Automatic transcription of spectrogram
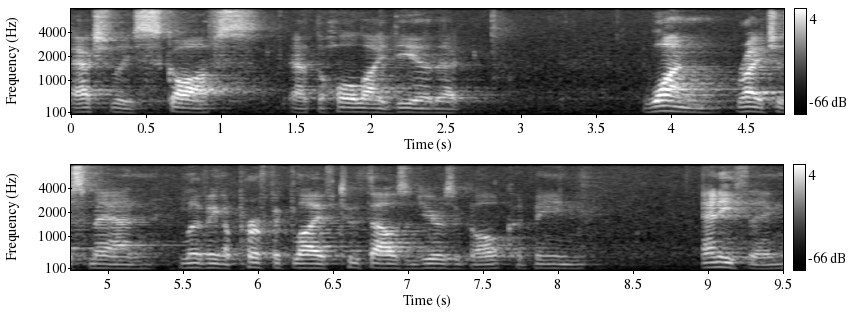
actually scoffs at the whole idea that one righteous man living a perfect life 2,000 years ago could mean anything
